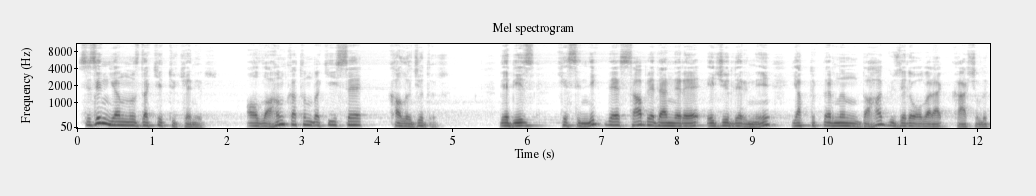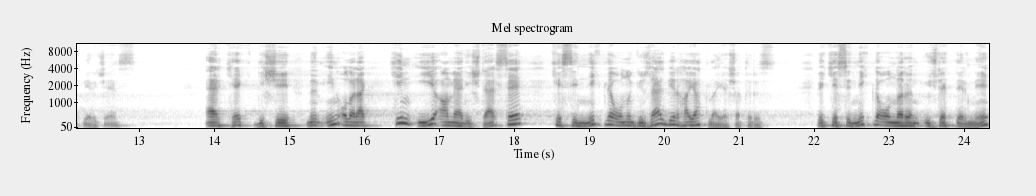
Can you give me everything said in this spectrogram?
Sizin yanınızdaki tükenir, Allah'ın katındaki ise kalıcıdır. Ve biz kesinlikle sabredenlere ecirlerini yaptıklarının daha güzeli olarak karşılık vereceğiz. Erkek, dişi, mümin olarak kim iyi amel işlerse, kesinlikle onu güzel bir hayatla yaşatırız. Ve kesinlikle onların ücretlerini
